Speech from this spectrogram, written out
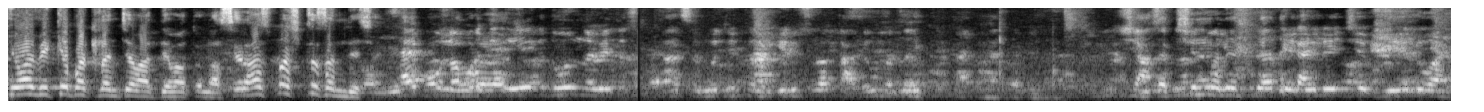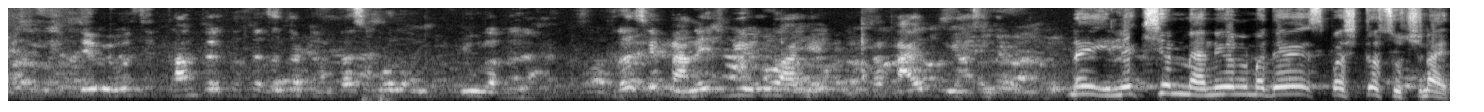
किंवा विखे पाटलांच्या माध्यमातून असेल हा स्पष्ट संदेश आहे. साहेब कोल्हापुरात एक दोन नव्हे तर सर्वजित कारगिरी सुद्धा कागदमध्ये काय बाहेर पडलेलं शासनामध्ये सुद्धा केलेले जे बीएलओ आहेत ते व्यवस्थित काम करत नसल्याचा जर ठणका समोर येऊ लागलेला आहे. खरंच हे मॅनेज बीएलओ आहे का काय या संदर्भात? नाही इलेक्शन मॅन्युअलमध्ये स्पष्ट सूचना आहेत.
